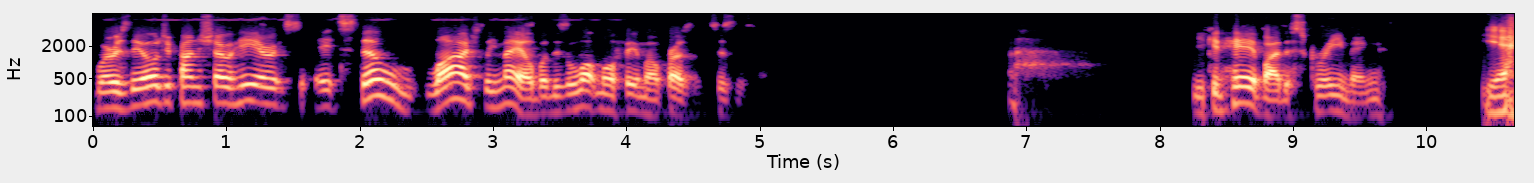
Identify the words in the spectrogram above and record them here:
whereas the All Japan show here, it's it's still largely male, but there's a lot more female presence, isn't there? You can hear by the screaming, Yeah.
